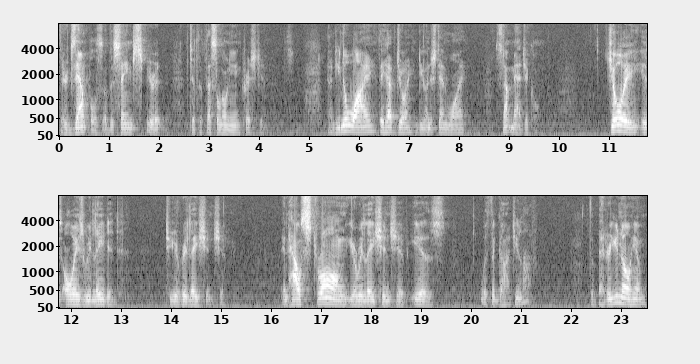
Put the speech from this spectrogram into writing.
They're examples of the same spirit to the Thessalonian Christians. Now, do you know why they have joy? Do you understand why? It's not magical. Joy is always related to your relationship and how strong your relationship is with the God you love. The better you know Him,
